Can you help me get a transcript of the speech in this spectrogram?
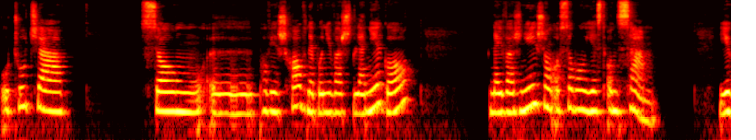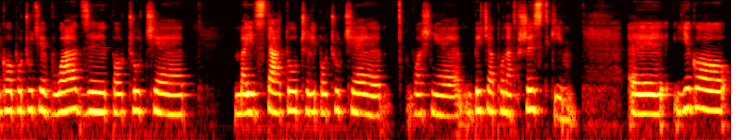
uczucia są y, powierzchowne, ponieważ dla niego najważniejszą osobą jest on sam. Jego poczucie władzy, poczucie majestatu, czyli poczucie właśnie bycia ponad wszystkim. Y, jego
